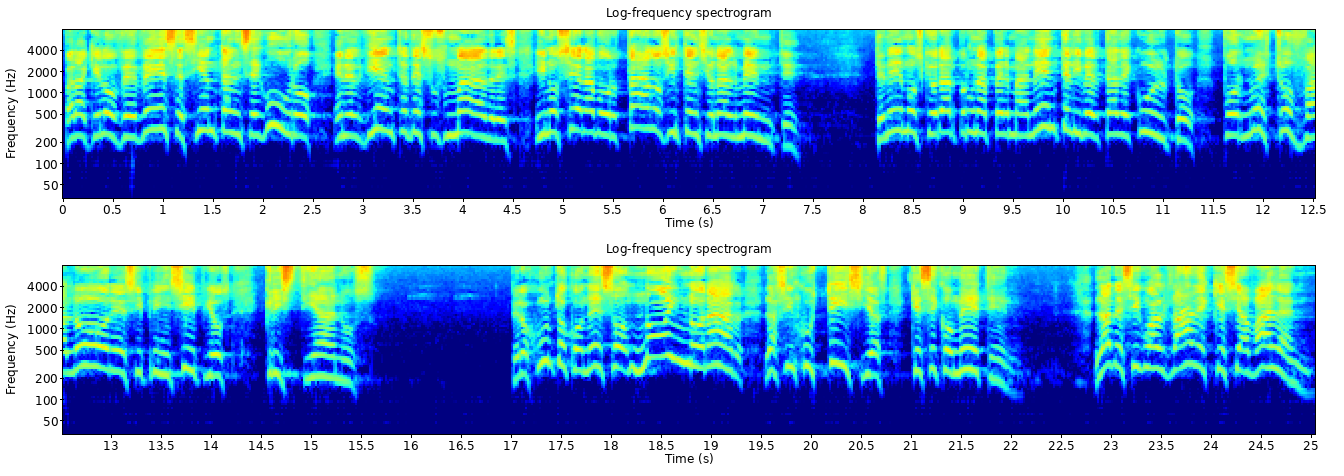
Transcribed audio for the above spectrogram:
para que los bebés se sientan seguros en el vientre de sus madres y no sean abortados intencionalmente. Tenemos que orar por una permanente libertad de culto, por nuestros valores y principios cristianos. Pero junto con eso, no ignorar las injusticias que se cometen, las desigualdades que se avalan.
